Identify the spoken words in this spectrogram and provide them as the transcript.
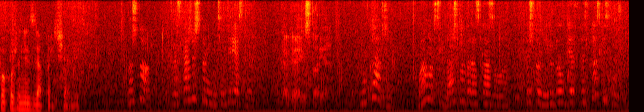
Похоже, нельзя причалить. Ну что, расскажи что-нибудь интересное. Какая история? Ну как же? Мама всегда что-то рассказывала. Ты что, не любил в детстве сказки слушать?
